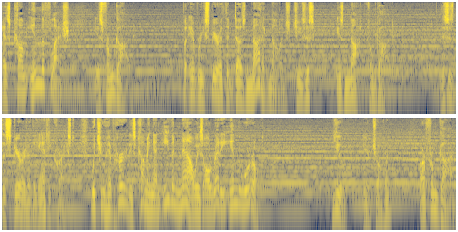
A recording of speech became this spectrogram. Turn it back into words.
has come in the flesh is from God. But every spirit that does not acknowledge Jesus is not from God. This is the spirit of the Antichrist, which you have heard is coming and even now is already in the world. You, dear children, are from God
